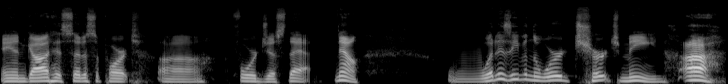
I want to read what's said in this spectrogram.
And God has set us apart uh, for just that. Now, what does even the word church mean? Ah,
